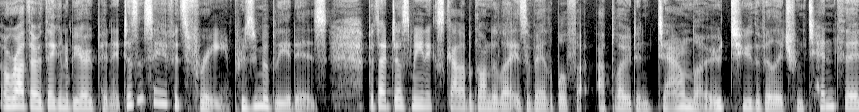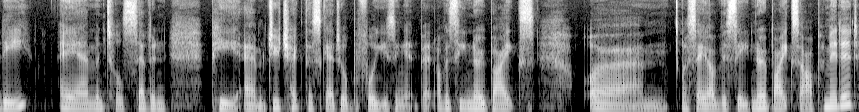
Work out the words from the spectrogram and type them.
or rather they're going to be open. It doesn't say if it's free. Presumably it is. But that does mean Excalibur Gondola is available for upload and download to the village from 10:30 a.m. until 7 p.m. Do check the schedule before using it. But obviously, no bikes, um, I say obviously, no bikes are permitted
